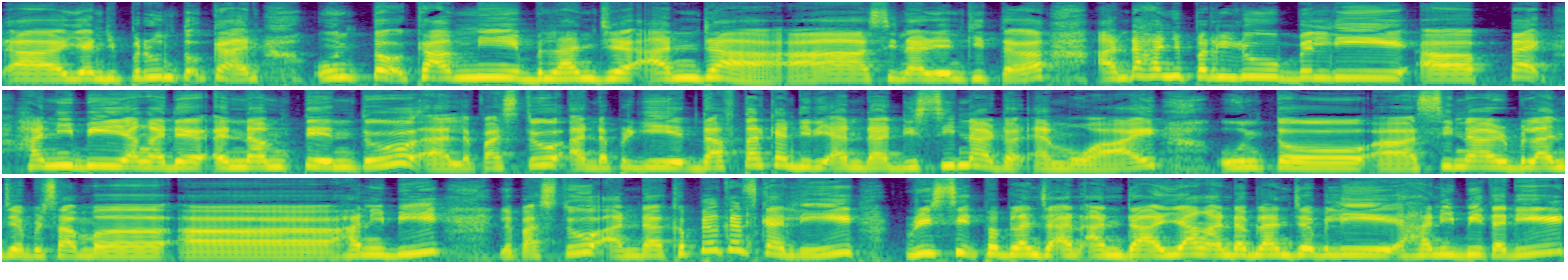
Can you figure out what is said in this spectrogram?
uh, yang diperuntukkan untuk kami belanja anda. Uh, sinarian kita. Anda hanya perlu beli uh, pack Honeybee yang ada 6 6 tin tu. Uh, lepas tu anda pergi daftarkan diri anda di sinar.my untuk uh, sinar belanja bersama uh, Honeybee. Lepas tu anda kepilkan sekali resit perbelanjaan anda yang anda belanja beli Honeybee tadi.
